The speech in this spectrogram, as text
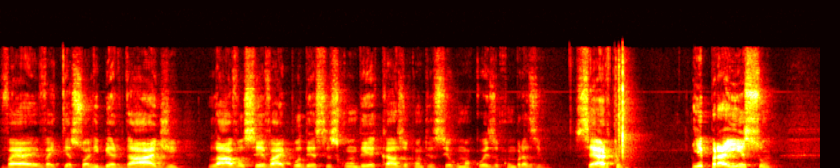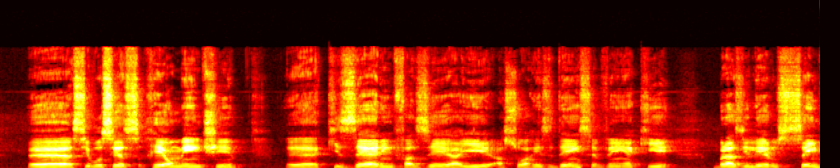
vai, vai ter a sua liberdade, lá você vai poder se esconder caso aconteça alguma coisa com o Brasil, certo? E para isso, é, se vocês realmente é, quiserem fazer aí a sua residência, vem aqui brasileiros sem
